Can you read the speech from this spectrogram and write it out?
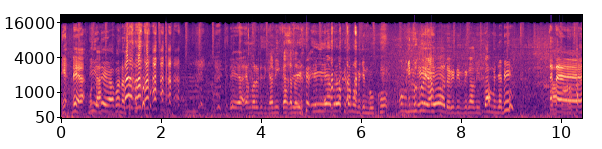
Ya, deh ya, Iya muntah. deh ya mana? tuh? Deh ya, yang baru ditinggal nikah katanya. iya bro, kita mau bikin buku. Mau bikin buku ya? Iya, dari ditinggal nikah menjadi Teteh.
